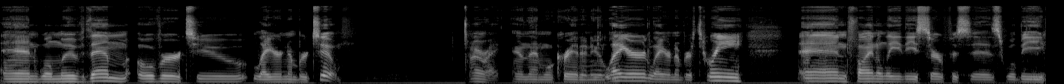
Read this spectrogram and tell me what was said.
and we'll move them over to layer number two. All right, and then we'll create a new layer, layer number three, and finally these surfaces will be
